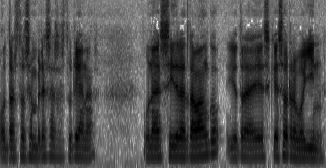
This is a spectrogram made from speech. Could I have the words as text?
otras dos empresas asturianas. Una es Sidra Trabanco y otra es Queso Rebollín,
